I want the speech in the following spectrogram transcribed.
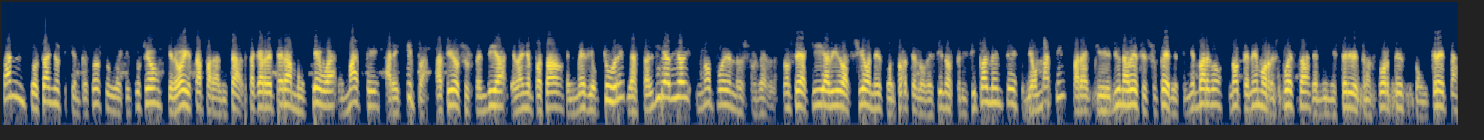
tantos años y que empezó su ejecución, que hoy está paralizada. Esta carretera Muquegua, Umate, Arequipa, ha sido suspendida el año pasado, el mes de octubre, y hasta el día de hoy no pueden resolverla. Entonces aquí ha habido acciones por parte de los vecinos principalmente de Omati, para que de una vez se supere. Sin embargo, no tenemos respuesta del Ministerio de Transportes concreta,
